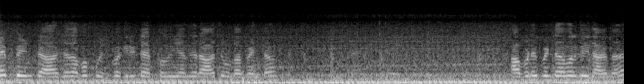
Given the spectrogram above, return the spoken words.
ਇਹ ਪਿੰਡ ਆ ਜਦ ਆਪਾਂ ਪੁਸ਼ਪਗਰੀ ਟੈਂਪਲ ਨੂੰ ਜਾਂਦੇ ਰਾਹ ਚ ਆਉਂਦਾ ਪਿੰਡ। ਆਪਣੇ ਪਿੰਡਾਂ ਵਰਗਾ ਹੀ ਲੱਗਦਾ।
